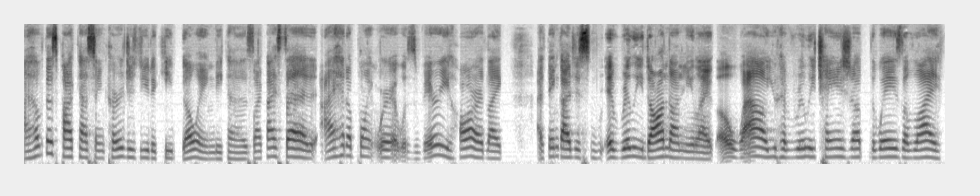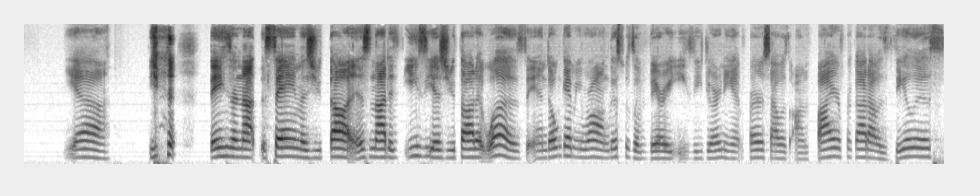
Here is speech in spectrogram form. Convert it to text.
I hope this podcast encourages you to keep going because, like I said, I hit a point where it was very hard. Like, I think I just, it really dawned on me, like, oh, wow, you have really changed up the ways of life. Yeah. Things are not the same as you thought. It's not as easy as you thought it was. And don't get me wrong, this was a very easy journey at first. I was on fire for God, I was zealous,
